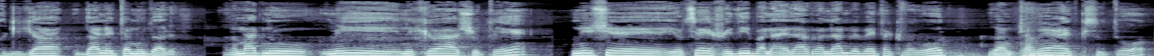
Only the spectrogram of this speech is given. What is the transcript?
חגיגה ד' עמוד א'. למדנו מי נקרא שוטה, מי שיוצא יחידי בלילה ועלן בבית הקברות והמקרע את כסותו,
